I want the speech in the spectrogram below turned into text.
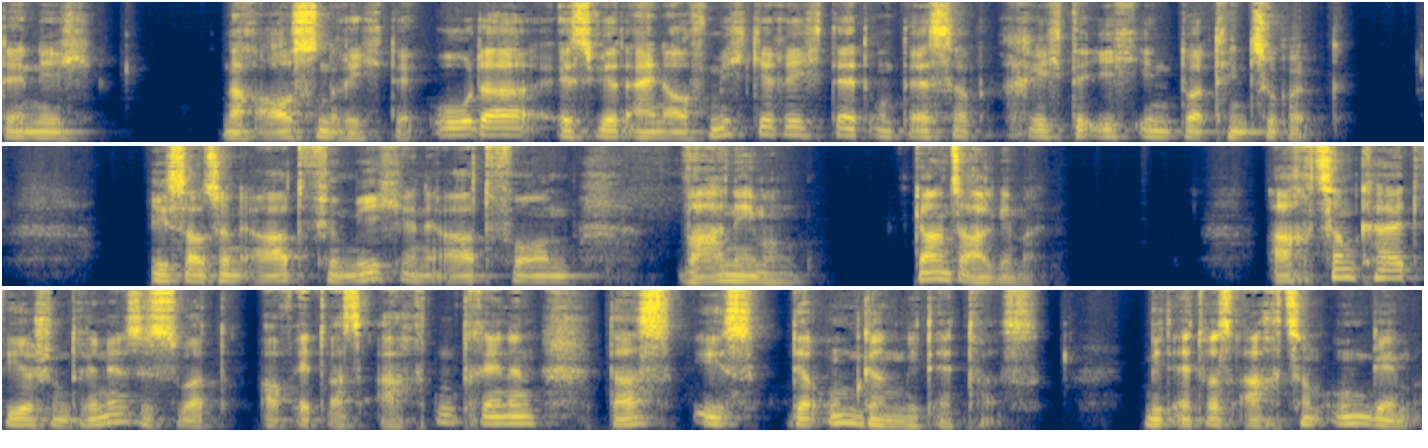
den ich nach außen richte. Oder es wird einer auf mich gerichtet und deshalb richte ich ihn dorthin zurück. Ist also eine Art für mich, eine Art von Wahrnehmung. Ganz allgemein. Achtsamkeit, wie er schon drin ist, das Wort auf etwas achten drinnen, das ist der Umgang mit etwas. Mit etwas achtsam umgehen,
